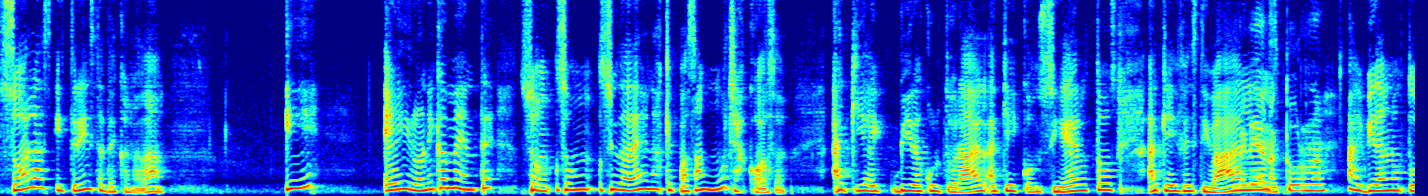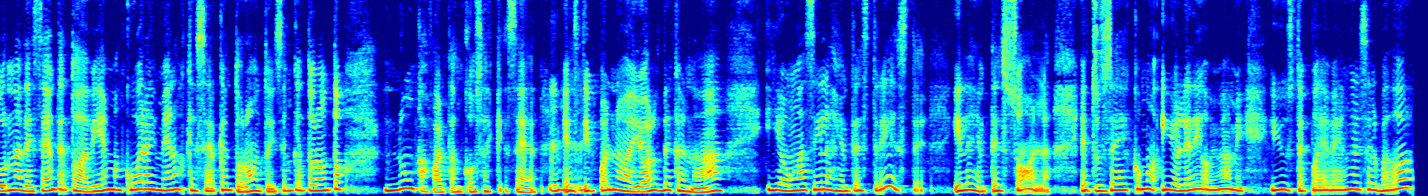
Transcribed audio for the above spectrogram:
solas y tristes de Canadá. Y, e irónicamente, son, son ciudades en las que pasan muchas cosas. Aquí hay vida cultural, aquí hay conciertos, aquí hay La vida festivales. nocturna. Hay vida nocturna decente. Todavía en Vancouver hay menos que cerca en Toronto. Dicen que en Toronto nunca faltan cosas que hacer. Es tipo el Nueva York de Canadá. Y aún así la gente es triste. Y la gente es sola. Entonces es como... Y yo le digo a mi mami, y usted puede ver en El Salvador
